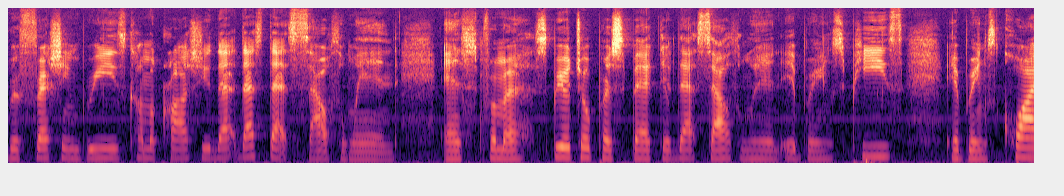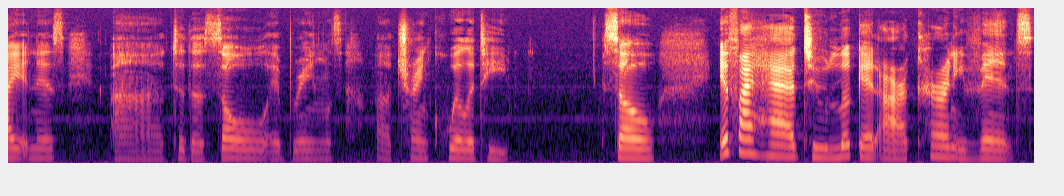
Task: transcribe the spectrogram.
refreshing breeze come across you that that's that south wind. And from a spiritual perspective that south wind it brings peace it brings quietness uh, to the soul it brings uh, tranquility. So if i had to look at our current events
